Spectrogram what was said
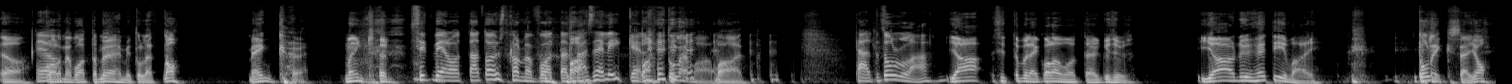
Joo. Joo. Kolme vuotta myöhemmin tulee, että no, menkö. Menkö? Sitten vielä ottaa toista kolme vuotta, että pääsee liikkeelle. Va, tulemaan vaan. Että. Täältä tullaan. Ja sitten menee kolme vuotta ja kysymys. Ja nyt heti vai? Tuliko se jo?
